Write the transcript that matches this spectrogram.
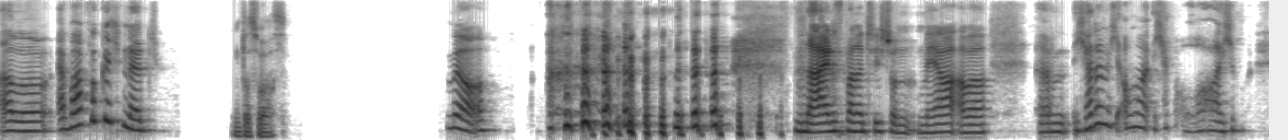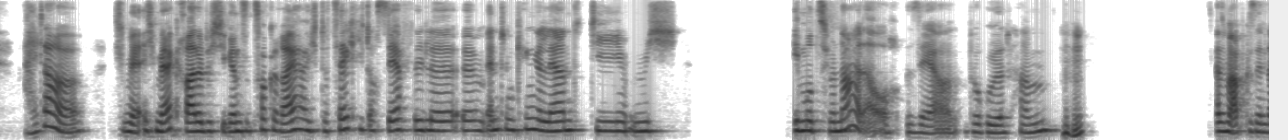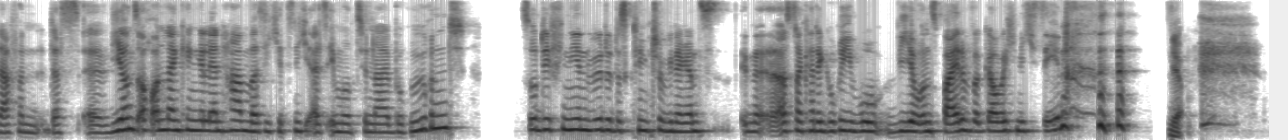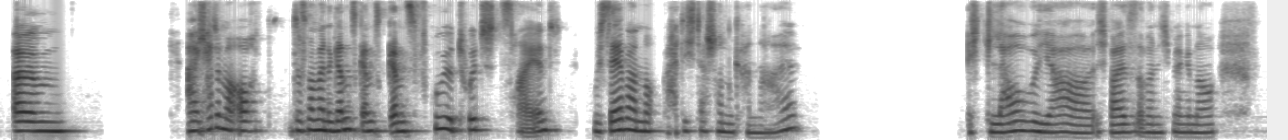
Aber er war wirklich nett. Und das war's. Ja. Nein, es war natürlich schon mehr, aber, ähm, ich hatte mich auch mal ich habe oh, ich habe Alter, ich mer ich merke grade, durch die ganze Zockerei habe ich tatsächlich doch sehr viele, ähm, Menschen kennengelernt, die mich emotional auch sehr berührt haben. Mhm. Also, mal abgesehen davon, dass, äh, wir uns auch online kennengelernt haben, was ich jetzt nicht als emotional berührend so definieren würde. Das klingt schon wieder ganz in aus 'ner Kategorie, wo wir uns beide, glaube ich, nicht sehen. Ja. Ähm, aber ich hatte mal auch das war meine ganz, ganz, ganz frühe Twitch-Zeit, wo ich selber noch hatte ich da schon 'n Kanal? Ich glaube ja, ich weiß es aber nicht mehr genau.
